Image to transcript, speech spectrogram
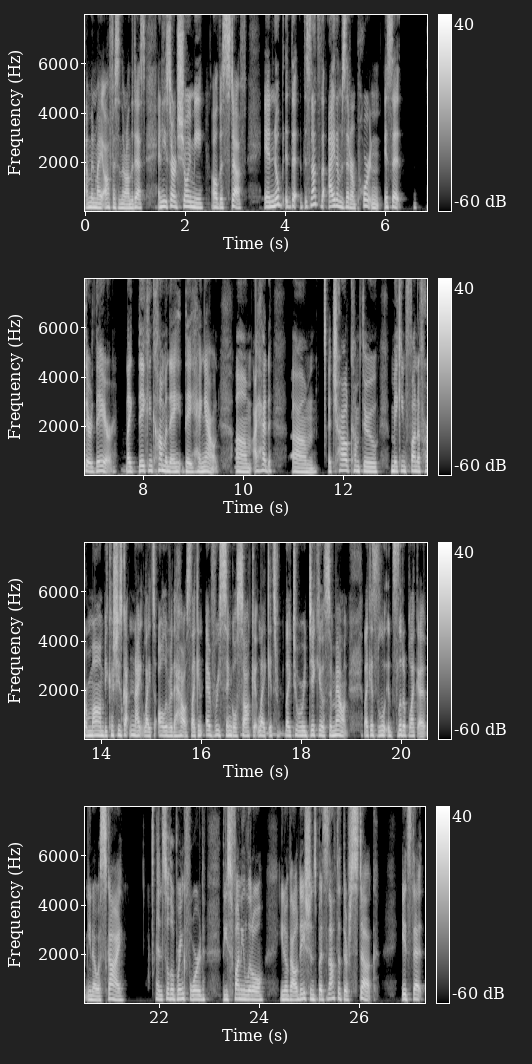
I'm in my office and they're on the desk." And he started showing me all this stuff. And no it's not the items that are important, it's that they're there. Like they can come and they they hang out. Um I had um a child come through making fun of her mom because she's got night lights all over the house like in every single socket like it's like to a ridiculous amount like it's it's lit up like a you know a sky. And so they'll bring forward these funny little you know validations but it's not that they're stuck. It's that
